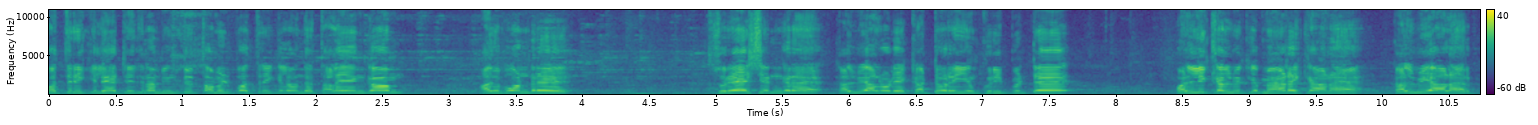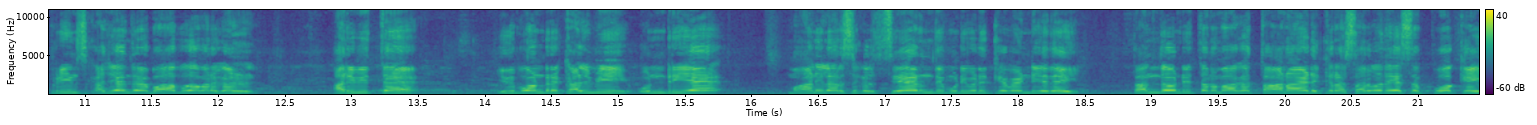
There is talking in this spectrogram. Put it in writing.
பத்திரிகையில் நேற்றைய தினம் இந்து தமிழ் பத்திரிகையில் வந்த தலையங்கம் அதுபோன்று சுரேஷ் என்கிற கல்வியாளருடைய கட்டுரையும் குறிப்பிட்டு பள்ளி கல்விக்கு மேடைக்கான கல்வியாளர் பிரின்ஸ் கஜேந்திர பாபு அவர்கள் அறிவித்த இதுபோன்று கல்வி ஒன்றிய மாநில அரசுகள் சேர்ந்து முடிவெடுக்க வேண்டியதை தந்தோன்றித்தனமாக தானா எடுக்கிற சர்வதேச போக்கை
